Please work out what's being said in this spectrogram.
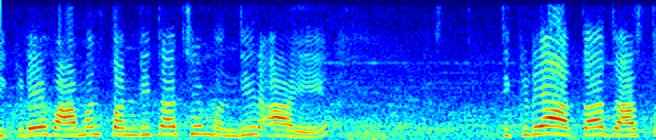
इकडे वामन पंडिताचे मंदिर आहे. तिकडे आता जास्त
